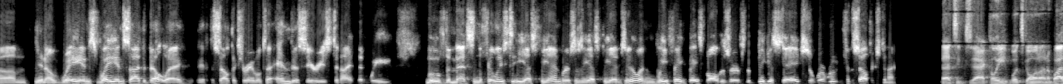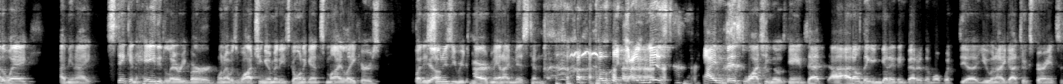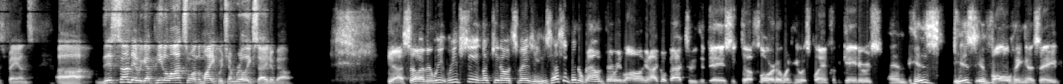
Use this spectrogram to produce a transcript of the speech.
Um, you know, way in, way inside the Beltway. If the Celtics are able to end this series tonight, then we move the Mets and the Phillies to ESPN versus ESPN two, and we think baseball deserves the biggest stage. So we're rooting for the Celtics tonight. That's exactly what's going on. And by the way, I mean, I stinking hated Larry Bird when I was watching him and he's going against my Lakers. But as Yeah. soon as he retired, man, I missed him. like I missed, I missed watching those games. That I, don't think you can get anything better than what what uh, you and I got to experience as fans. Uh, this Sunday, we got Pete Alonso on the mic, which I'm really excited about. Yeah, so I mean, we we've seen like you know it's amazing. He hasn't been around very long, and I go back to the days at uh, Florida when he was playing for the Gators, and his his evolving as a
